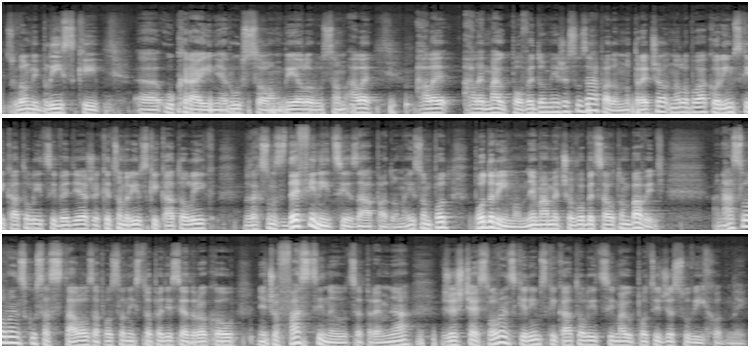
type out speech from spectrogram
Sú veľmi blízki uh, Ukrajine, Rusom, Bielorusom, ale, ale, ale majú povedomie, že sú západom. No prečo? No lebo ako rímsky katolíci vedia, že keď som rímsky katolík, no tak som z definície západom, hej? Som pod, pod Rímom, nemáme čo vôbec sa o tom baviť. A na Slovensku sa stalo za posledných 150 rokov niečo fascinujúce pre mňa, že ešte aj slovenskí rímsky katolíci majú pocit, že sú východní.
